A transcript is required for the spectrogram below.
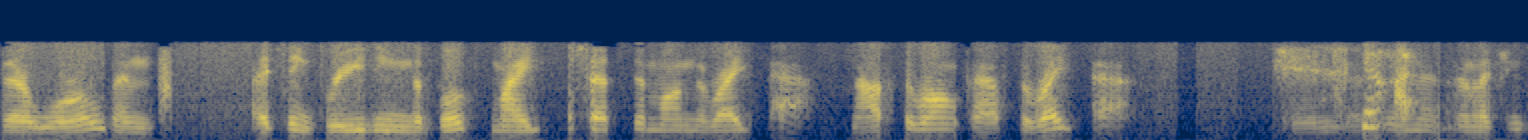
their world, and I think reading the book might set them on the right path, not the wrong path, the right path. And, Yeah, and, and I think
